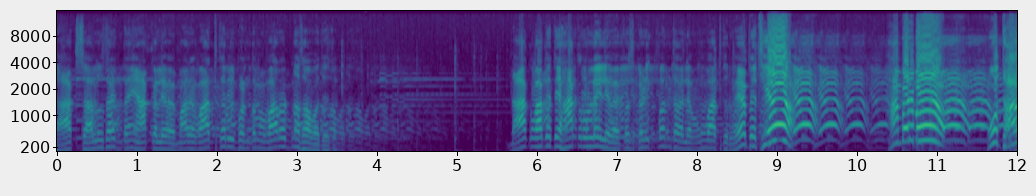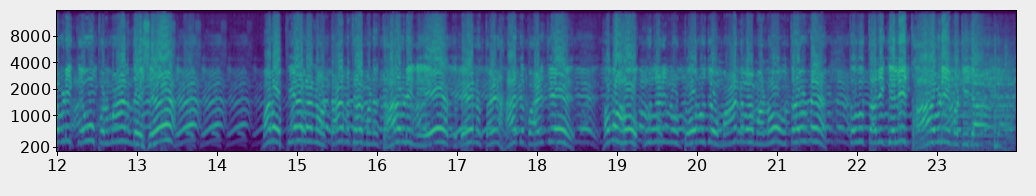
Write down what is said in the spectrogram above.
ડાક ચાલુ થાય ને ત્યાં આંક લેવાય. મારે વાત કરવી પણ તમે વારો જ ન થવા દેતો. ડાક વાગે તે હાંકરો લઈ લેવાય, પછી ઘડીક બંધ થાય એટલે હું વાત કરું. હે પેથિયા! સાંભળ બાપ! હું ધાવડી કેવું પ્રમાણ દઈશ મારો પિયાલાનો ટાઈમ થાય, મને ધાવડી ની એક બે ને ત્રણ હાથ પાડજે. હવા હો કુંજળી નું ટોરું જો માંડવામાં નો ઉતારું ને, તો તું તારી ગેલી ધાવડી મટી જાય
